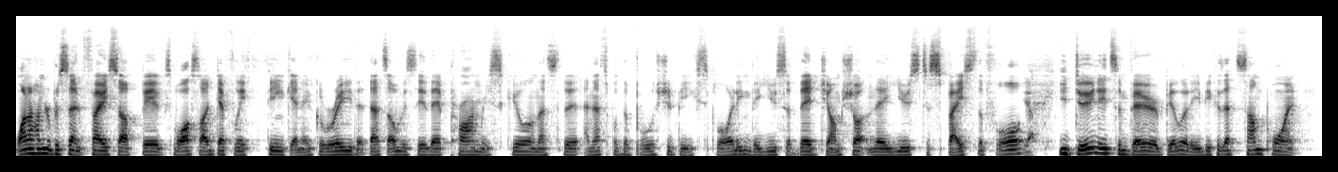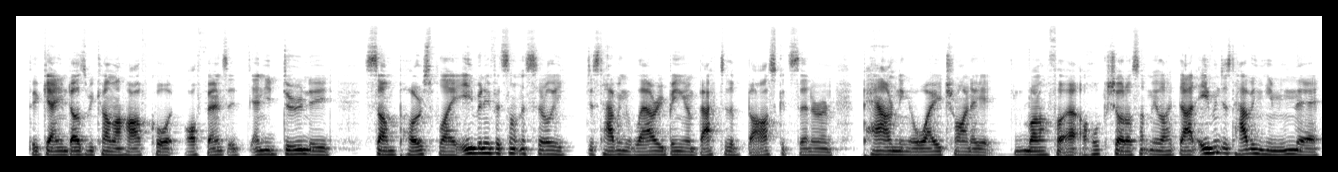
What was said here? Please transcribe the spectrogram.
100% face up bigs. Whilst I definitely think and agree that that's obviously their primary skill and that's the and that's what the Bulls should be exploiting the use of their jump shot and their use to space the floor. Yep. You do need some variability because at some point the game does become a half court offense, and you do need some post play, even if it's not necessarily just having Lauri being him back to the basket center and pounding away, trying to run off a, a, hook shot or something like that. Even just having him in there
